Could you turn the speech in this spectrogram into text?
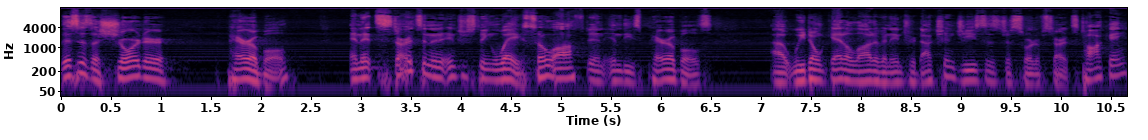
This is a shorter parable, and it starts in an interesting way. So often in these parables, uh, we don't get a lot of an introduction. Jesus just sort of starts talking,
